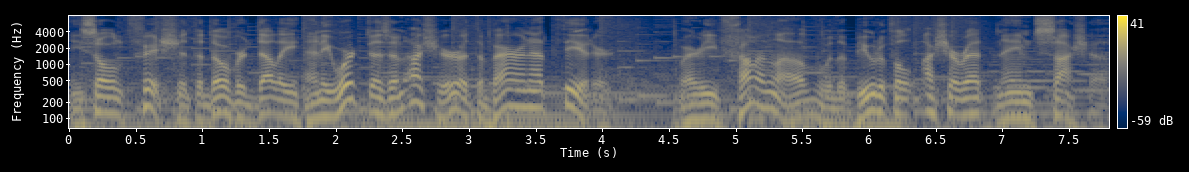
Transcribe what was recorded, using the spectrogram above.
He sold fish at the Dover Deli, and he worked as an usher at the Baronet Theater, where he fell in love with a beautiful usherette named Sasha.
